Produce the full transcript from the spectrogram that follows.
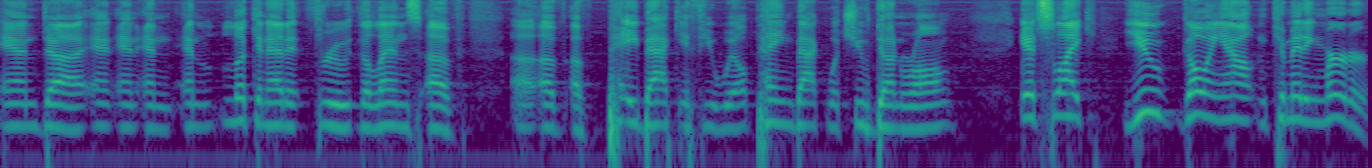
and, uh, and, and, and, and looking at it through the lens of, uh, of, of payback, if you will, paying back what you've done wrong. It's like you going out and committing murder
